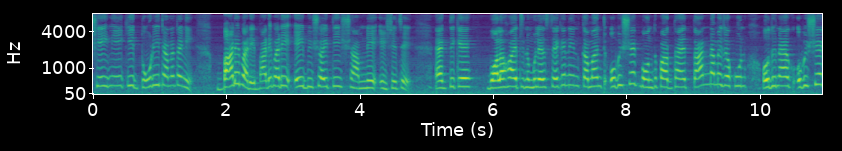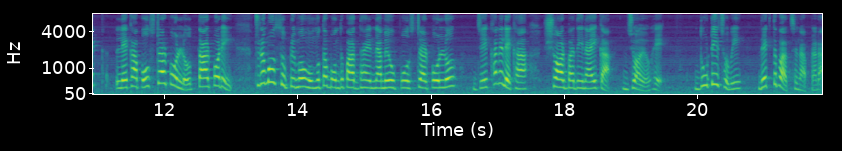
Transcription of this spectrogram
সেই নিয়ে কি দড়ি টানাটানি বারে বারে বারে বারে এই বিষয়টি সামনে এসেছে। একদিকে বলা হয় তৃণমূলের second in command Abhishek Bandyopadhyay, তার নামে যখন অধিনায়ক অভিষেক লেখা পোস্টার পড়ল, তারপরেই তৃণমূল সুপ্রিমো মমতা বন্দ্যোপাধ্যায়ের নামেও পোস্টার পড়ল, যেখানে লেখা সর্বাদী নায়িকা জয় হে। দুটি ছবি দেখতে পাচ্ছেন আপনারা।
